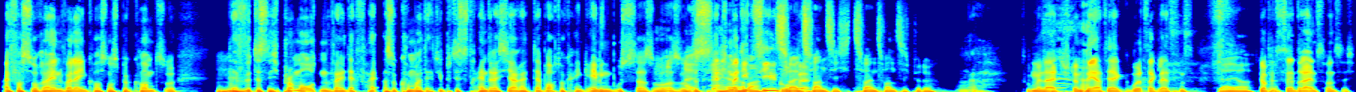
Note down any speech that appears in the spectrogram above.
einfach so rein, weil er ihn kostenlos bekommt. So. Mhm. Der wird das nicht promoten, weil der, also guck mal, der Typ ist 33 Jahre alt, der braucht doch keinen Gaming Booster. So. Also das ist echt mal die Zielgruppe. 22, 22 bitte. Ach, tut mir leid, stimmt. Der hatte ja Geburtstag letztens. Ja, ja. Ich glaube, jetzt ist er 23.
